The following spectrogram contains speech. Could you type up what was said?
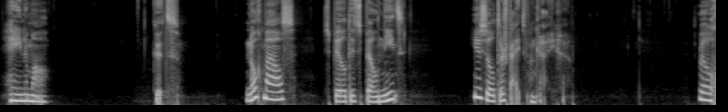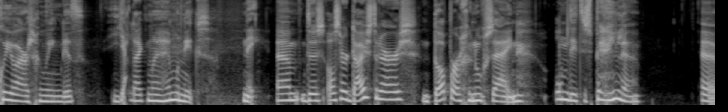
helemaal kut. Nogmaals, speel dit spel niet. Je zult er spijt van krijgen. Wel een goede waarschuwing dit. Ja. Lijkt me helemaal niks. Nee. Ehm, dus als er duisteraars dapper genoeg zijn om dit te spelen, eh,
